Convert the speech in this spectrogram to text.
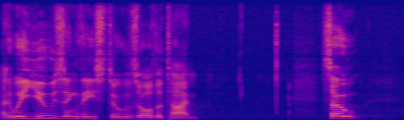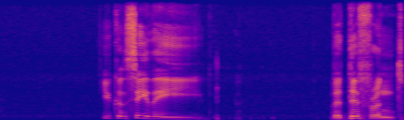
And we're using these tools all the time. So you can see the, the different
